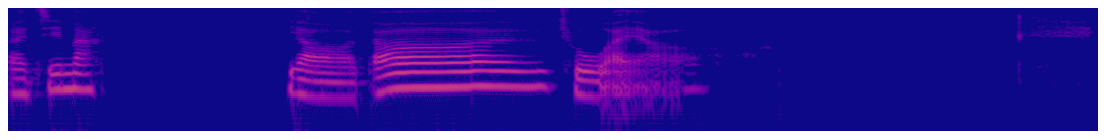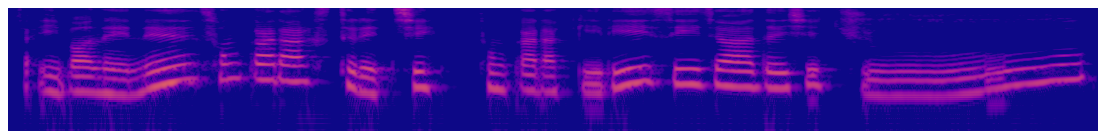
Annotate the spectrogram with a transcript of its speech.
마지막 여덟, 좋아요. 자, 이번에는 손가락 스트레치. 손가락끼리 시저 하듯이 쭉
